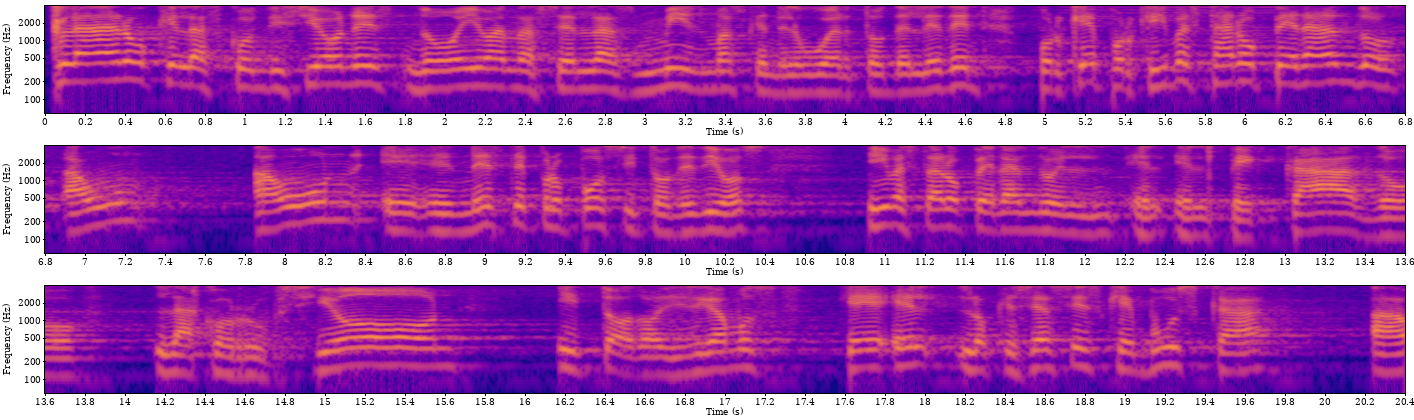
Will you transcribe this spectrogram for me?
Claro que las condiciones no iban a ser las mismas que en el huerto del Edén. ¿Por qué? Porque iba a estar operando aún, aún en este propósito de Dios, iba a estar operando el, el- el pecado, la corrupción y todo. Y digamos que Él lo que se hace es que busca a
